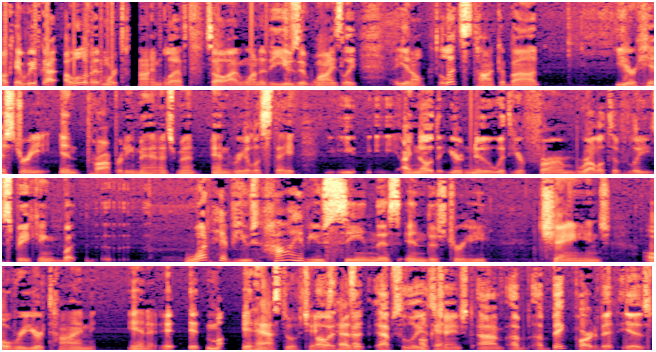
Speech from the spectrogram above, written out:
Okay, we've got a little bit more time left, so I wanted to use it wisely. You know, let's talk about your history in property management and real estate. You, I know that you're new with your firm, relatively speaking, but what have you? How have you seen this industry change over your time in it? It it it has to have changed, Oh, it, has it? absolutely Okay. changed. Um, a, a big part of it is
